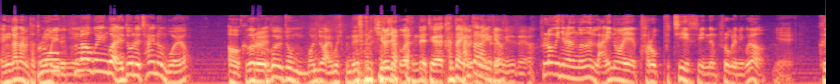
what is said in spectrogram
엔간하면 다 동물 플러- 이름이에요. plugin과 add-on의 차이는 뭐예요? 어 그거를 그걸 좀 먼저 알고 싶은데 저는 길어질 것 같은데 제가 간단히 간단하게 말씀드릴게요. 설명해 주세요. plugin이라는 거는 Rhino에 바로 붙일 수 있는 프로그램이고요. 예. 그,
